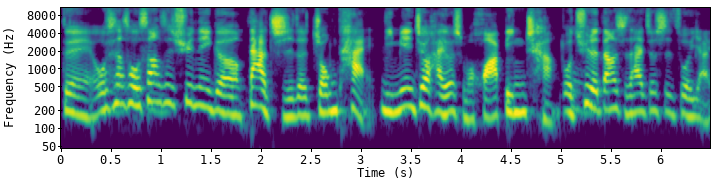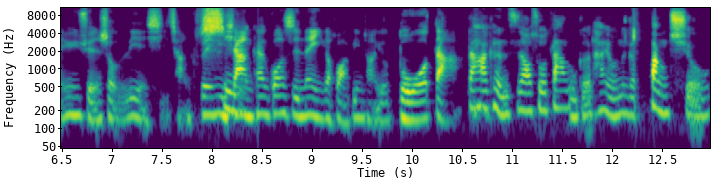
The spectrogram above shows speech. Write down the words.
对，我上次我上次去那个大直的中泰里面就还有什么滑冰场，我去了当时它就是做亚运选手的练习场，所以你想想看，光是那一个滑冰场有多大？大家可能知道说大鲁哥他有那个棒球，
